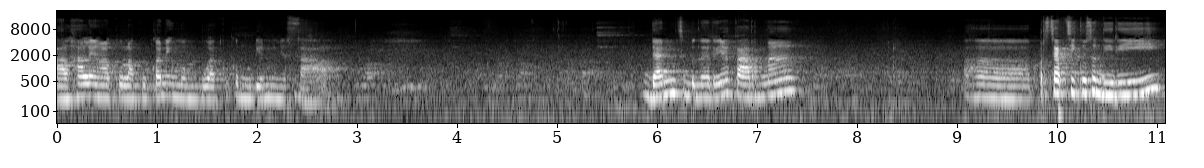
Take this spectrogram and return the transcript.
hal-hal yang aku lakukan yang membuatku kemudian menyesal. Dan sebenarnya karena eh, persepsiku sendiri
